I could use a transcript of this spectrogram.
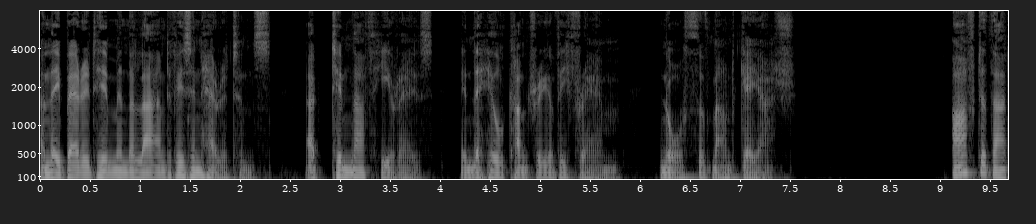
and they buried him in the land of his inheritance, at Timnath Heres, in the hill country of Ephraim, north of Mount Gaash. After that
